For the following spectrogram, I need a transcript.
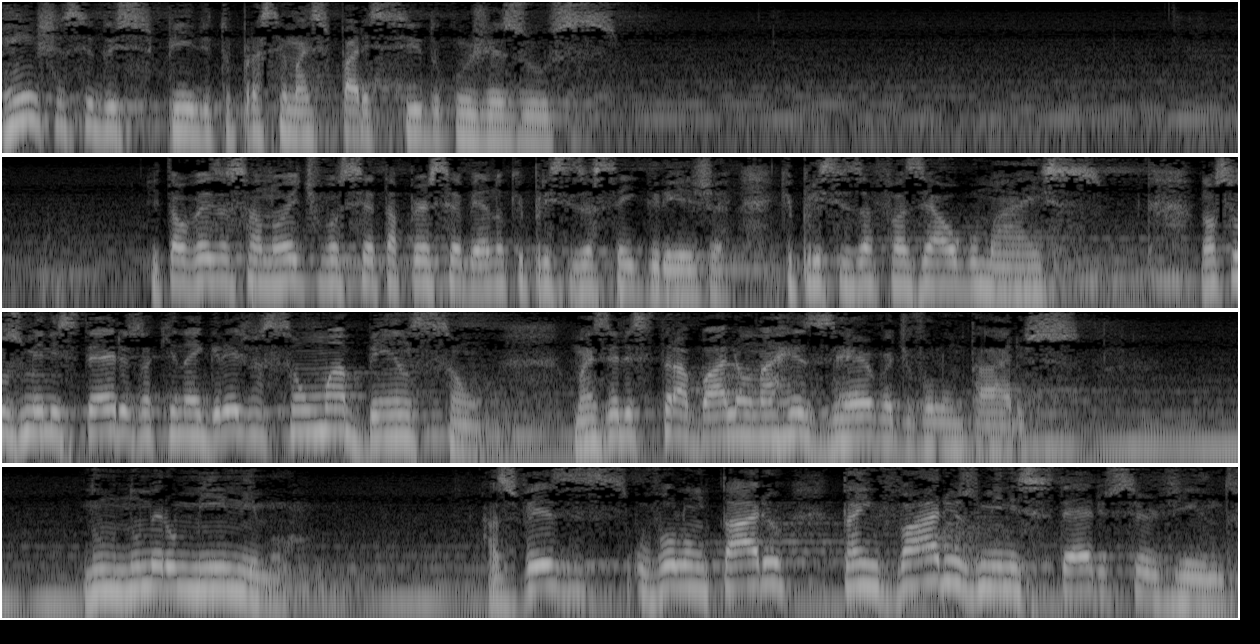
Encha-se do Espírito para ser mais parecido com Jesus. E talvez essa noite você está percebendo que precisa ser igreja, que precisa fazer algo mais. Nossos ministérios aqui na igreja são uma bênção, mas eles trabalham na reserva de voluntários, num número mínimo. Às vezes o voluntário está em vários ministérios servindo.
